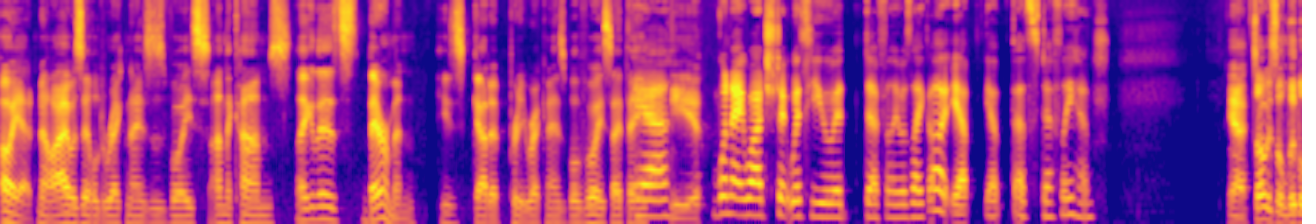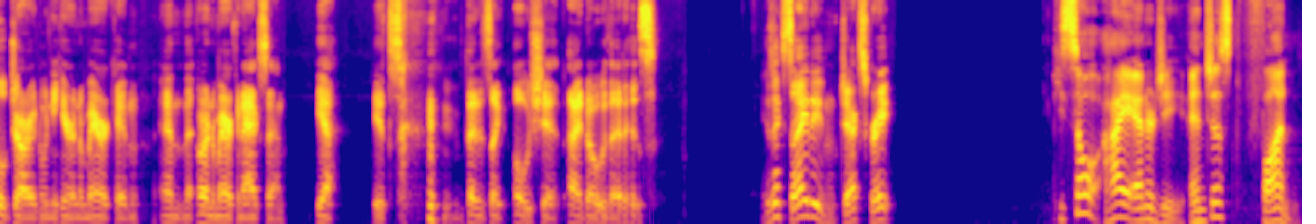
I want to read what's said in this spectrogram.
Oh yeah, no, I was able to recognize his voice on the comms. Like this Barrowman. He's got a pretty recognizable voice, I think. Yeah. Yeah. When I watched it with you, it definitely was like, oh, yep, yep, that's definitely him. Yeah, it's always a little jarring when you hear an American and or an American accent. Yeah, it's that it's like, oh shit, I know who that is. It's exciting. Jack's great. He's so high energy and just fun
